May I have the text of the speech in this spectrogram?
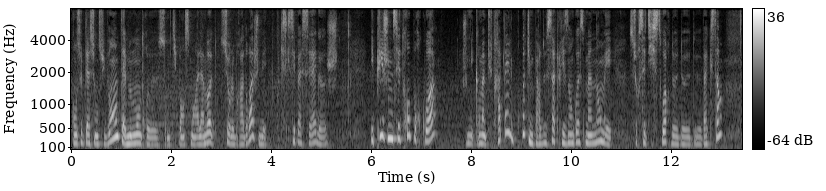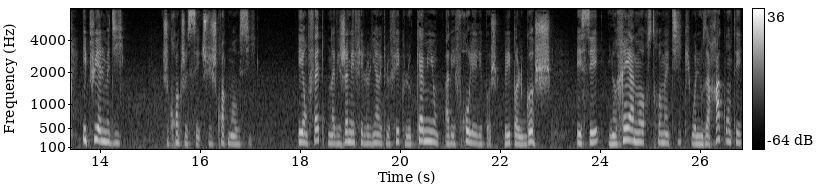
Consultation suivante, elle me montre son petit pansement à la mode sur le bras droit. Je me dis, mais qu'est-ce qui s'est passé à gauche? Et puis je ne sais trop pourquoi. Je me dis, quand même, tu te rappelles Pourquoi tu me parles de ça, crise d'angoisse maintenant, mais sur cette histoire de, vaccin? Et puis elle me dit, je crois que je sais, je crois que moi aussi. Et en fait, on n'avait jamais fait le lien avec le fait que le camion avait frôlé l'épaule gauche. Et c'est une réamorce traumatique où elle nous a raconté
